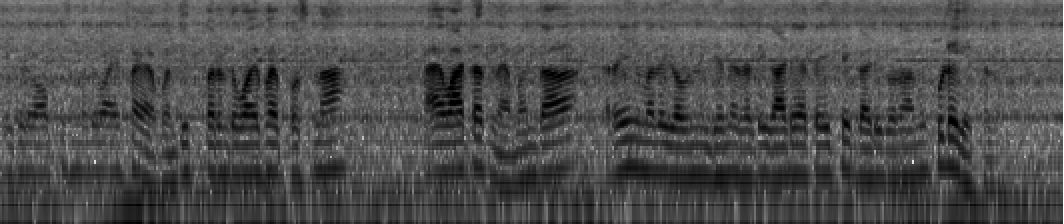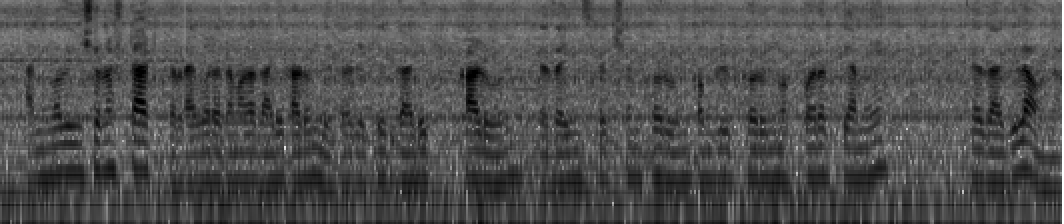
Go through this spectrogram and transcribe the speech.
इकडे ऑफिसमध्ये वायफाय आहे पण तिथपर्यंत वायफाय पोचणं काय वाटत नाही. पण आता रेंजमध्ये घेऊन घेण्यासाठी गाडी आता एक एक गाडी करून आम्ही पुढे घेतलं. आणि मग इन्शुरन्स स्टार्ट कर. बरं आता मला गाडी काढून देतात. एक एक गाडी काढून त्याचं इन्स्पेक्शन करून कंप्लीट करून मग परत ती आम्ही त्या जागी लावणार.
